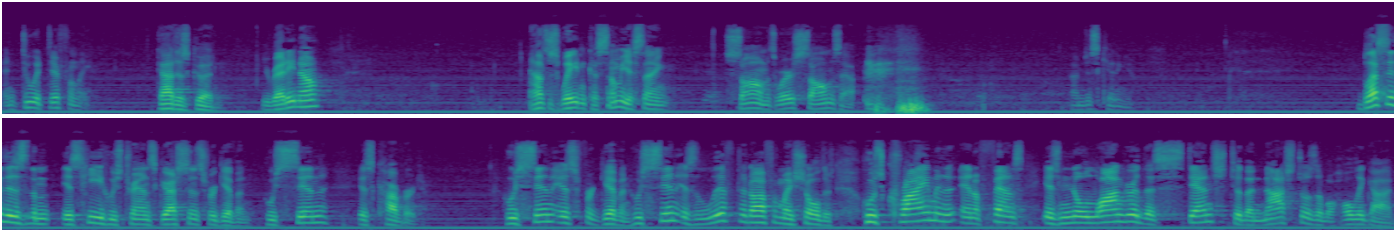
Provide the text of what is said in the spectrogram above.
and do it differently. God is good. You ready now? I was just waiting because some of you are saying, Psalms, where's Psalms at? I'm just kidding you. Blessed is, the, is he whose transgression is forgiven, whose sin is covered, whose sin is forgiven, whose sin is lifted off of my shoulders, whose crime and, and offense is no longer the stench to the nostrils of a holy God.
